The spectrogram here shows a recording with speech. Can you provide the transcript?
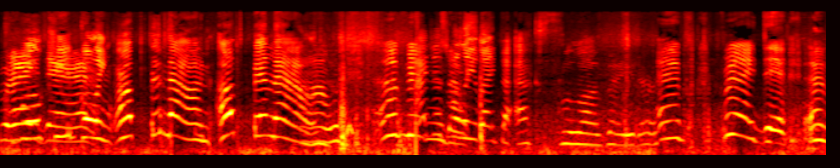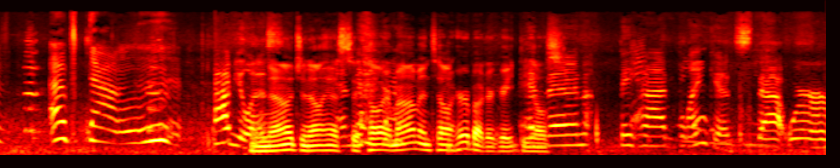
will keep going up and down, up and down. I just really like the escalator. Up, up, down. Fabulous. And now Janelle has And to then- call her mom and tell her about her great deals. And then they had blankets that were,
